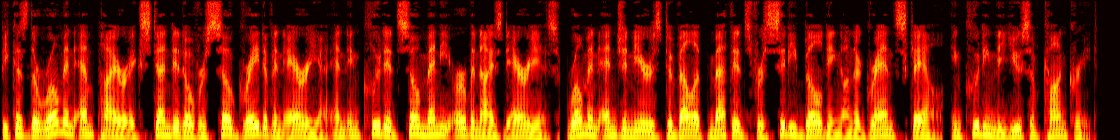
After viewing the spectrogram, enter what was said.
Because the Roman Empire extended over so great of an area and included so many urbanized areas, Roman engineers developed methods for city building on a grand scale, including the use of concrete.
